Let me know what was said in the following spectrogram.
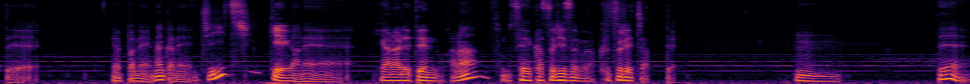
って、やっぱね、なんかね、自律神経がね、やられてんのかな？その生活リズムが崩れちゃって。うん。で、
